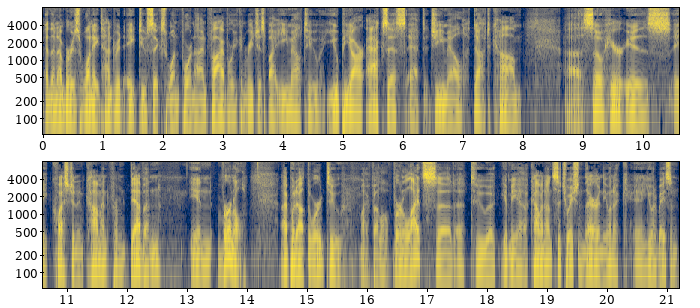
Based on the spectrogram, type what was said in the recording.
And the number is 1 800 826 1495, or you can reach us by email to upraccess at gmail.com. Uh, so here is a question and comment from Devon in Vernal. I put out the word to my fellow Vernalites uh, to uh, give me a comment on situation there in the Uinta, uh, Basin.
